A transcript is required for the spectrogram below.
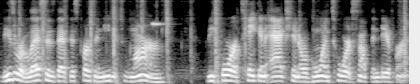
These were lessons that this person needed to learn before taking action or going towards something different.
